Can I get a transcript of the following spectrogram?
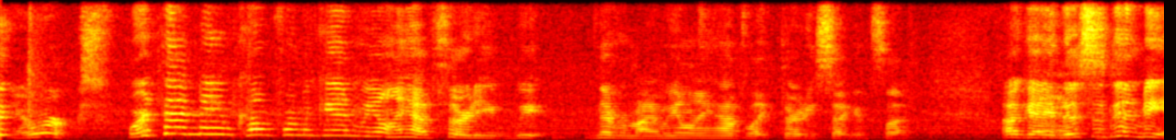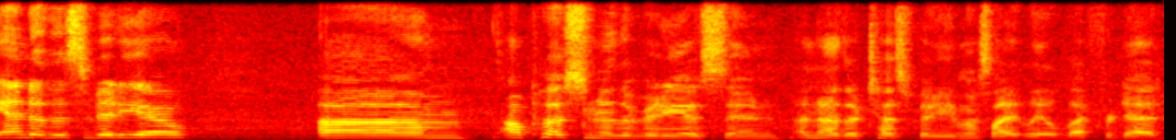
It works. Where'd that name come from again? We only have 30. We, never mind. We only have like 30 seconds left. Okay, Yeah. this is going to be end of this video. Um, I'll post another video soon. Another test video, most likely Left 4 Dead.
